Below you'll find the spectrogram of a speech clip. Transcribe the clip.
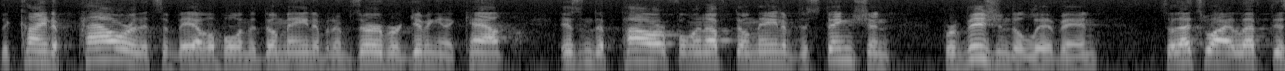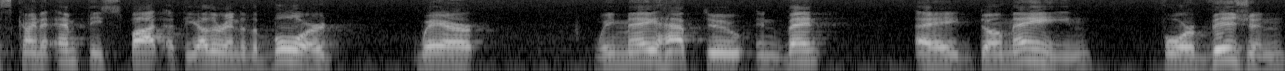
the kind of power that's available in the domain of an observer giving an account isn't a powerful enough domain of distinction for vision to live in. So that's why I left this kind of empty spot at the other end of the board where we may have to invent a domain for vision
